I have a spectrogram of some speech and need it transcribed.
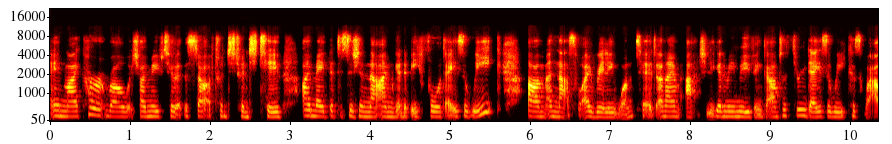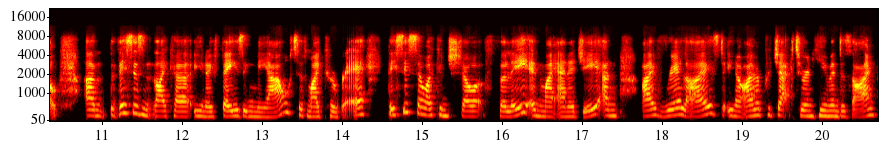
in my current role, which I moved to at the start of 2022, I made the decision that I'm going to be four days a week. Um, and that's what I really wanted. And I'm actually going to be moving down to three days a week as well. Um, but this isn't like a, you know, phasing me out of my career. This is so I can show up fully in my energy. And I've realized, you know, I'm a projector in human design.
